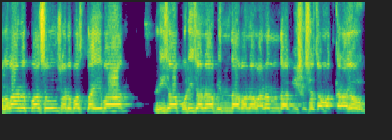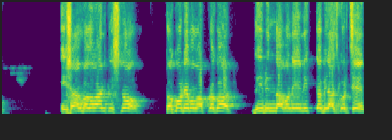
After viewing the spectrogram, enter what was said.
ভগবান পশু সর্বস্ত এবার নিজ পরিজন বৃন্দাবন আনন্দ বিশেষ স্বয়ং ভগবান কৃষ্ণ প্রকট এবং অপ্রকট দুই বৃন্দাবনে নিত্য বিরাজ করছেন।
